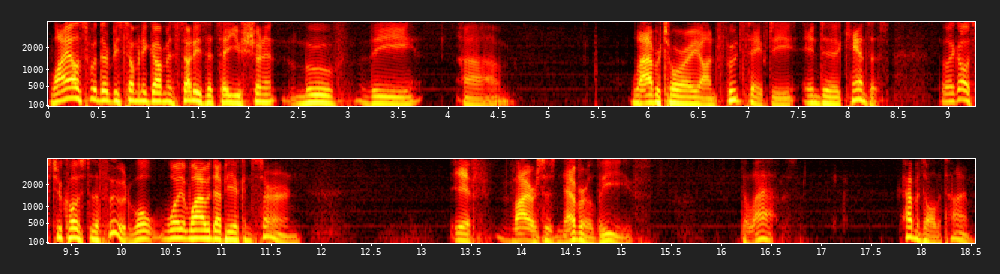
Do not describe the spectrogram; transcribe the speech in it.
Why else would there be so many government studies that say you shouldn't move the um, laboratory on food safety into Kansas? They're like, oh, it's too close to the food. Well, wh- why would that be a concern if viruses never leave the labs? Happens all the time.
